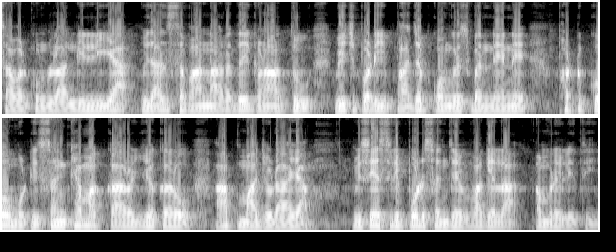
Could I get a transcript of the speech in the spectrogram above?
સાવરકુંડલા લીલિયા વિધાનસભાના હૃદય ગણાતું વીજ પડી ભાજપ કોંગ્રેસ બંનેને ફટકો મોટી સંખ્યામાં કાર્યકરો આપમાં જોડાયા. વિશેષ રિપોર્ટ સંજય વાઘેલા, અમરેલીથી.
